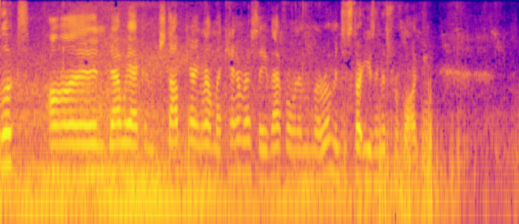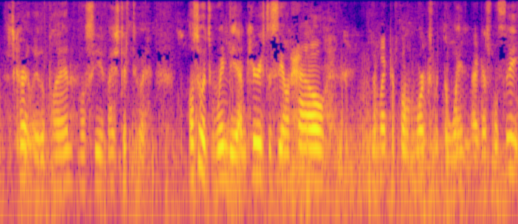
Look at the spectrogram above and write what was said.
looks on that way I can stop carrying around my camera save that for when I'm in my room and just start using this for vlogging. It's currently the plan. We'll see if I stick to it. Also it's windy. I'm curious to see on how the microphone works with the wind. I guess we'll see.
